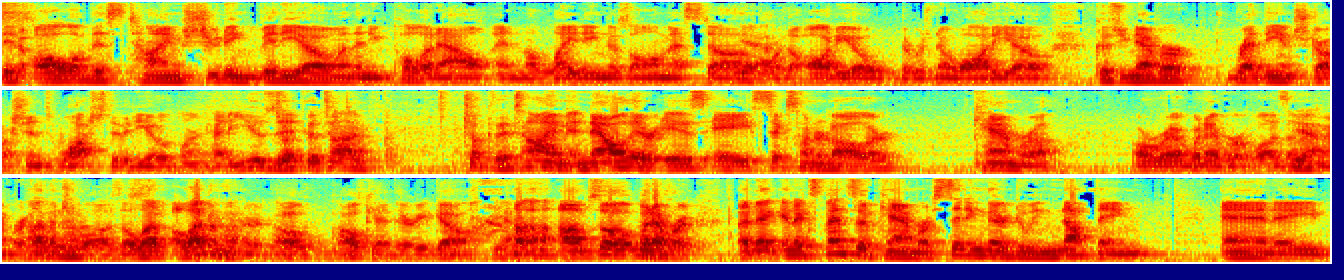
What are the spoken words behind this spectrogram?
wasted all of this time shooting video, and then you pull it out, and the lighting is all messed up, Yeah. or the audio there was no audio because you never read the instructions, watched the videos, learned how to use Took it Took the time. took the time, and now there is a six hundred dollar camera or whatever it was. I don't remember how much it was. Eleven hundred. Oh, okay, there you go. Yeah. um, so whatever, an, an expensive camera sitting there doing nothing. And a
